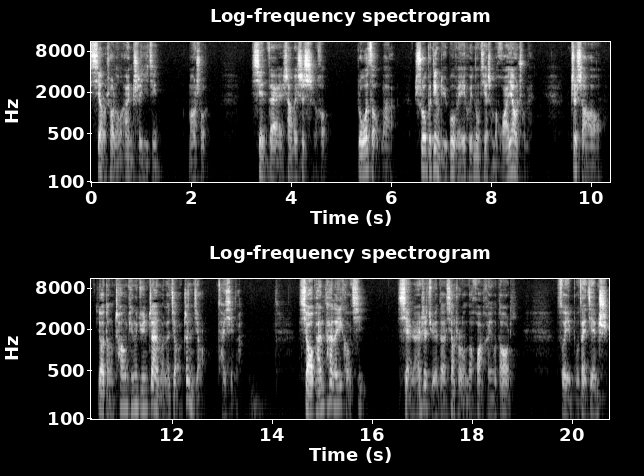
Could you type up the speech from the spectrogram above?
项少龙暗吃一惊，忙说：“现在尚未是时候。若我走了，说不定吕不韦会弄些什么花样出来。至少要等昌平君站稳了脚阵脚才行啊。”小盘叹了一口气，显然是觉得项少龙的话很有道理，所以不再坚持。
